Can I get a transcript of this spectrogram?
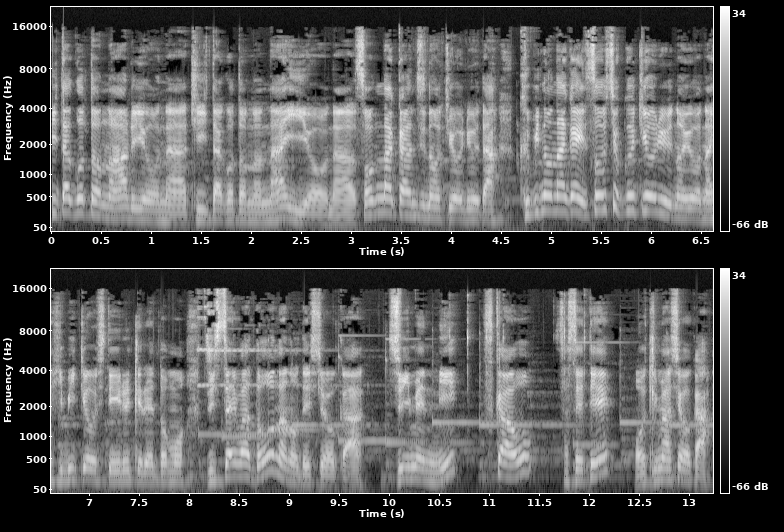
聞いたことのあるような、聞いたことのないような、そんな感じの恐竜だ。首の長い草食恐竜のような響きをしているけれども、実際はどうなのでしょうか水面に負荷をさせておきましょうか。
